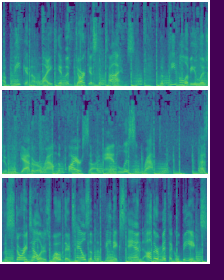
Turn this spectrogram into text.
a beacon of light in the darkest of times. The people of Elysium would gather around the fireside and listen raptly as the storytellers wove their tales of the phoenix and other mythical beings.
